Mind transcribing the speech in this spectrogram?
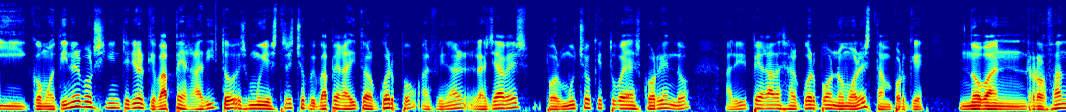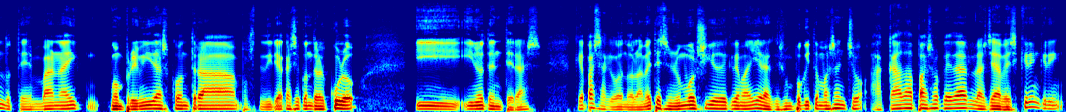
Y como tiene el bolsillo interior que va pegadito, es muy estrecho, pero va pegadito al cuerpo, al final las llaves, por mucho que tú vayas corriendo, al ir pegadas al cuerpo no molestan porque no van rozándote, van ahí comprimidas contra, pues te diría casi contra el culo y, no te enteras. ¿Qué pasa? Que cuando la metes en un bolsillo de cremallera que es un poquito más ancho, a cada paso que das las llaves, crin, crin,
